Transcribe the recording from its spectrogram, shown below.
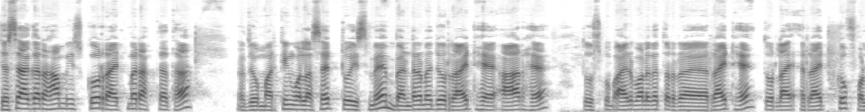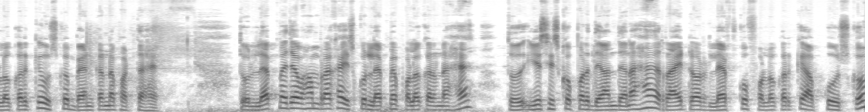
जैसे अगर हम इसको राइट में रखता था, जो मार्किंग वाला सेट तो इसमें बैंडर में जो राइट है आर है तो उसको आर वाला का तो राइट है तो राइट को फॉलो करके उसको बैंड करना पड़ता है। तो लेफ़्ट में जब हम रखा, इसको लेफ़्ट में फॉलो करना है तो ये चीज़ को ऊपर ध्यान देना है राइट और लेफ़्ट को फॉलो करके आपको उसको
